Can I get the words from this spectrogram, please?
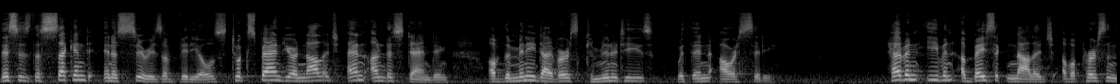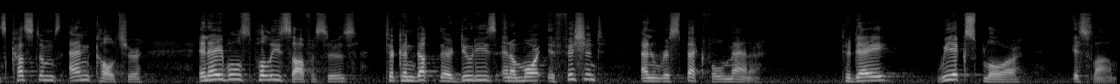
This is the second in a series of videos to expand your knowledge and understanding of the many diverse communities within our city. Having even a basic knowledge of a person's customs and culture enables police officers to conduct their duties in a more efficient and respectful manner. Today, we explore Islam.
